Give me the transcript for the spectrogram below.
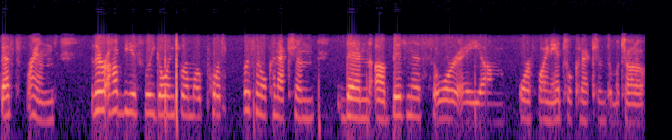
best friends, they're obviously going for a more personal connection than a business or a um, or a financial connection to Machado.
